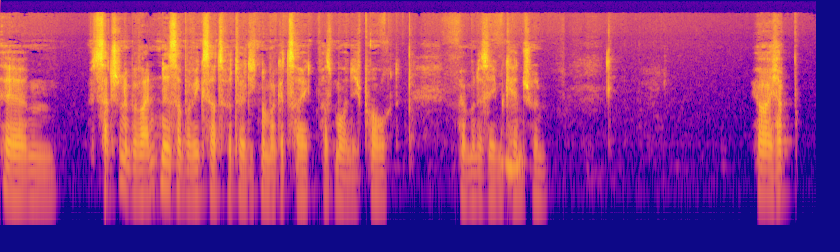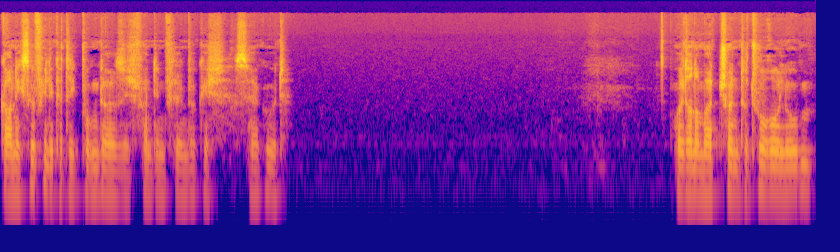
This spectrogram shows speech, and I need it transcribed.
ähm, es hat schon eine Bewandtnis, aber wie gesagt, es wird halt nicht nochmal gezeigt, was man auch nicht braucht, weil man das eben Mhm. kennt schon. Ja, ich habe gar nicht so viele Kritikpunkte, also ich fand den Film wirklich sehr gut. Wollte nochmal John Turturro loben.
